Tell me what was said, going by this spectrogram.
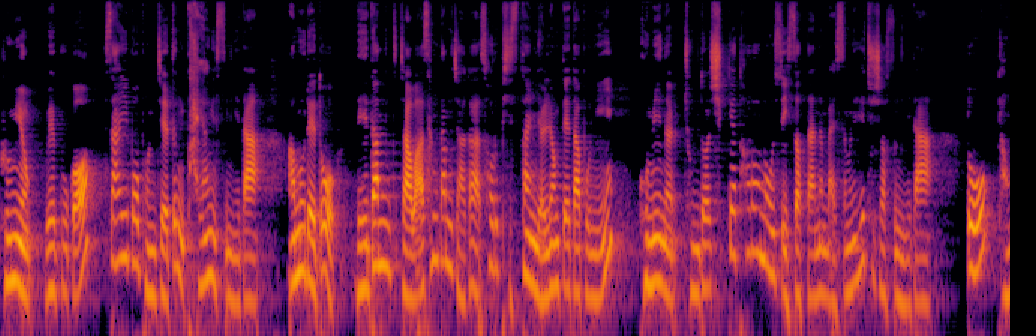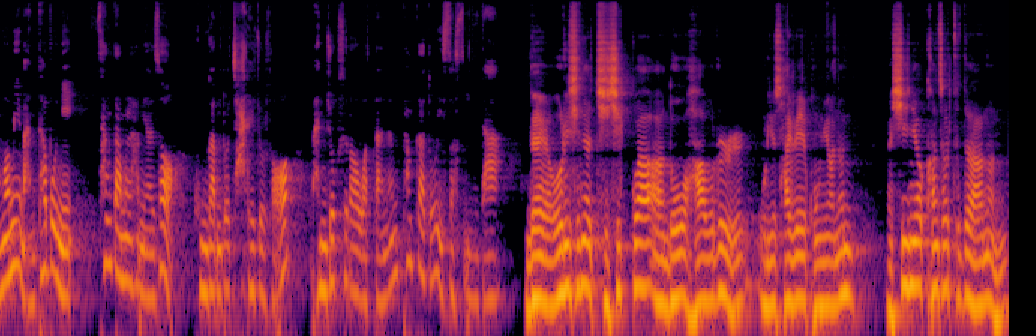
금융, 외국어, 사이버 범죄 등 다양했습니다. 아무래도 내담자와 상담자가 서로 비슷한 연령대다 보니 고민을 좀 더 쉽게 털어놓을 수 있었다는 말씀을 해주셨습니다. 또 경험이 많다 보니 상담을 하면서 공감도 잘해줘서 만족스러웠다는 평가도 있었습니다. 네, 어르신의 지식과 아, 노하우를 우리 사회에 공유하는 시니어 컨설트단은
